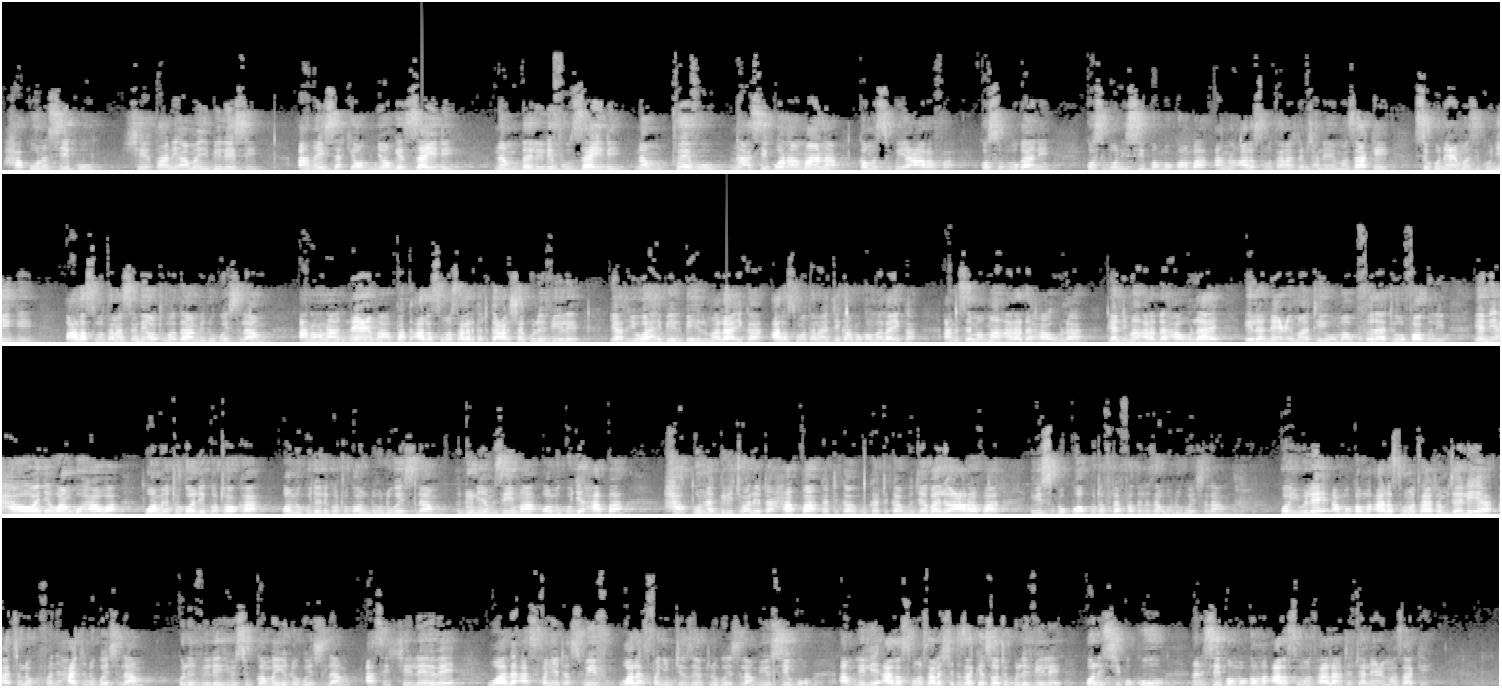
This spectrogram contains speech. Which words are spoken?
hakuna siku shetani ama ibilisi anahisi akiwa mnyonge zaidi na mdhalilifu zaidi na mtwevu na asikuwa na maana kama siku ya Arafa. Kwa sababu gani? Kwa sababu ni siku ambayo kwamba Allah subhanahu wa ta'ala neema zake. Siku neema ziko nyingi. Allah subhanahu wa ta'ala anasemea watu madhambi ndugu waislamu anaona neema. Mpaka Allah subhanahu wa ta'ala katika arsha kule vile yuwahi bihi almalaika. Allah subhanahu wa ta'ala anajigamba kwa malaika. Anasema ma arada haula? Yani ma arada haula ila ni'mati wa maghfirati wa fadli. Yani hawa waja wangu hawa wametoka walikotoka wamekuja walikotoka ndugu Islam dunia mzima wamekuja hapa hakuna kilichowaleta hapa katika katika jabali Arafa isipokuwa kutafuta fadhila zangu ndugu waislamu kwa yule ambao kama Allah subhanahu wa ta'ala atamjalia ataenda kufanya haji ndugu waislamu kule vile hiyo siku kama hiyo ndugu waislamu asichelewe wala asifanye taswif wala asifanye mchezo yote ndugu waislamu hiyo siku amlili Allah subhanahu wa ta'ala shida zake zote kule vile kwa ni siku kuu na ni siku ambayo kama Allah subhanahu wa ta'ala anatafuta neema zake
